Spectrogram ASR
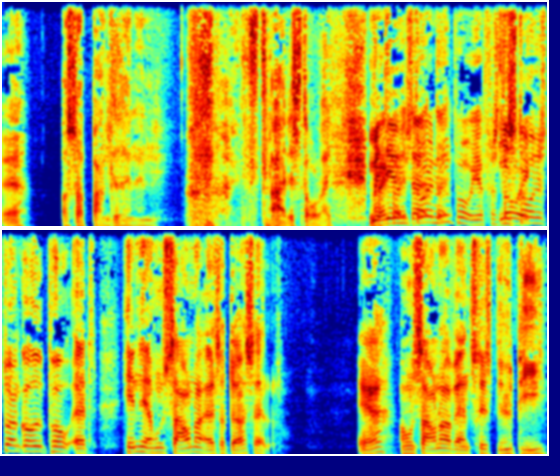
Ja. og så bankede han hende. Nej, det står der ikke. Hvad går historien ud på? Jeg forstår Historien, ikke. historien går ud på, at hende her, hun savner altså dørsal. Ja. Og hun savner at være en trist lille pige.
